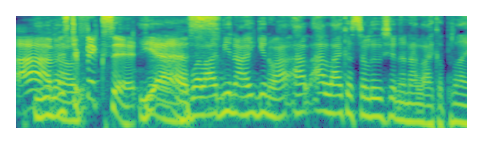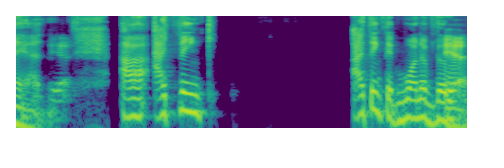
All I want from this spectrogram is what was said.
Ah, You know, Mr. Fix It. Yeah. Yes. Well, I mean, I you know, I, I like a solution and I like a plan. Yeah. Uh, I think, I think that one of the Yeah.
